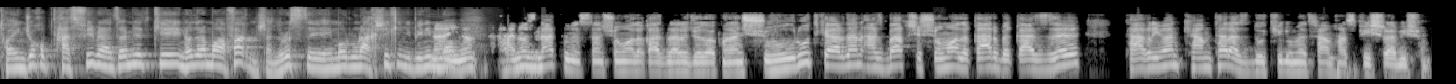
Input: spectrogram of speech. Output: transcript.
تا اینجا خب تصویر به نظر میاد که اینها دارن موفق میشن. درسته؟ یعنی ما رو نقشه که می‌بینیم نه اینا هنوز نتونستن شمال غزه رو جدا کنن. شورود کردن از بخش شمال غرب غزه تقریبا کمتر از دو کیلومتر هم هست پیشرویشون.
